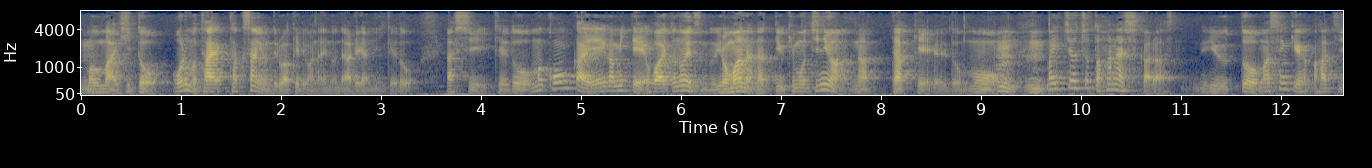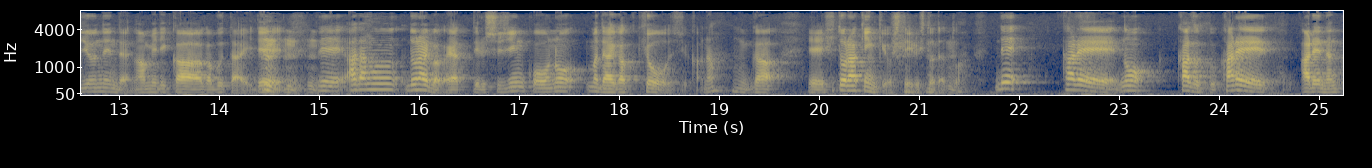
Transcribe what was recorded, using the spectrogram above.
うんまあ、うまい人。俺もたたくさん読んでるわけではないのであれやねんけどらしいけど、まあ、今回映画見てホワイトノイズの読まななっていう気持ちにはなったけれども、うんうん。まあ、一応ちょっと話から言うと、まあ、1980年代のアメリカが舞台で、うんうんうん。でアダム・ドライバーがやってる主人公の、まあ、大学教授かな？が、えーヒトラー研究をしている人だと。で彼の家族彼あれ何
